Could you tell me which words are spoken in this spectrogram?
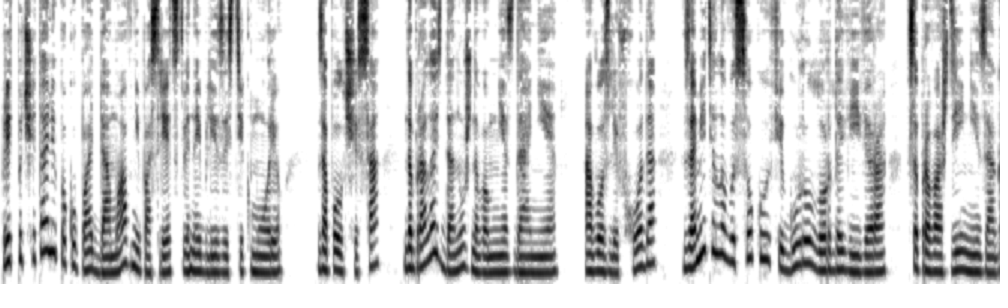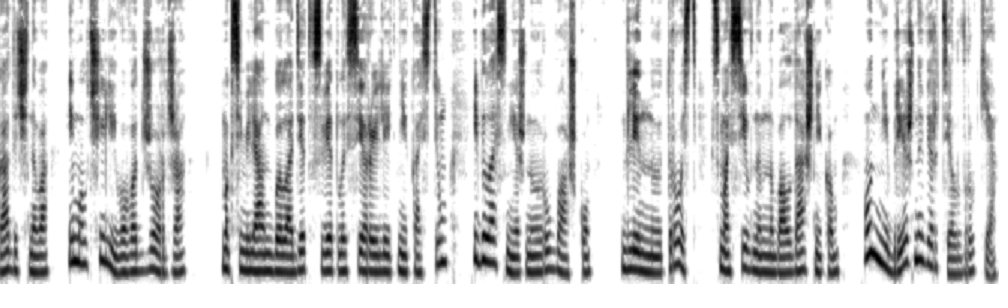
предпочитали покупать дома в непосредственной близости к морю – за полчаса добралась до нужного мне здания, а возле входа заметила высокую фигуру лорда Вивера в сопровождении загадочного и молчаливого Джорджа. Максимилиан был одет в светло-серый летний костюм и белоснежную рубашку. Длинную трость с массивным набалдашником он небрежно вертел в руке.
